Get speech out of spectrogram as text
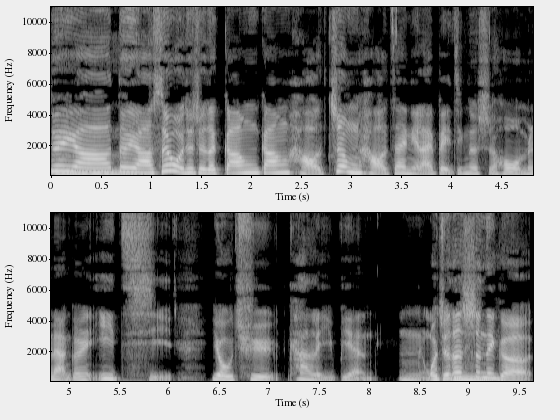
对呀，对呀，所以我就觉得刚刚好，正好在你来北京的时候，我们两个人一起又去看了一遍。嗯，我觉得是那个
